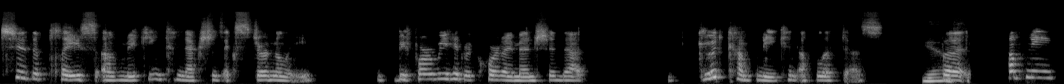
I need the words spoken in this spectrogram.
to the place of making connections externally, before we hit record, I mentioned that good company can uplift us. Yes. But company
